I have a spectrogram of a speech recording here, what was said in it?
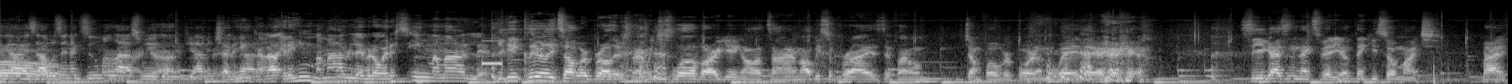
Yeah, guys, I was in Exuma Oh last week, God. and if you haven't checked Eres, that out, eres inmamable, bro. Eres inmamable. You can clearly tell we're brothers, man. We just love arguing all the time. I'll be surprised if I don't jump overboard on the way there. See you guys in the next video. Thank you so much. Bye.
